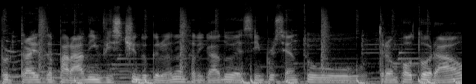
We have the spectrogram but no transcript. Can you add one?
por trás da parada investindo grana, tá ligado? É 100% trampo autoral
